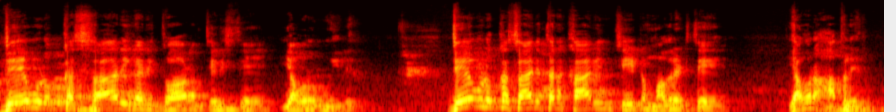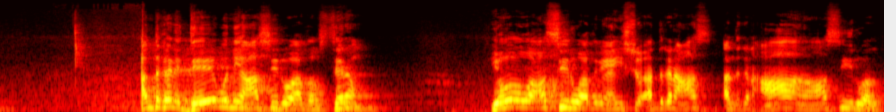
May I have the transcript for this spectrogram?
దేవుడు ఒక్కసారి కానీ ద్వారం తెరిస్తే ఎవరు మూయలేరు. దేవుడు ఒక్కసారి తన కార్యం చేయటం మొదలెడితే ఎవరు ఆపలేరు. అందుకని దేవుని ఆశీర్వాదం స్థిరం. యహో ఆశీర్వాదం ఐశ్వ అందుకని ఆ అందుకని ఆ ఆశీర్వాదం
